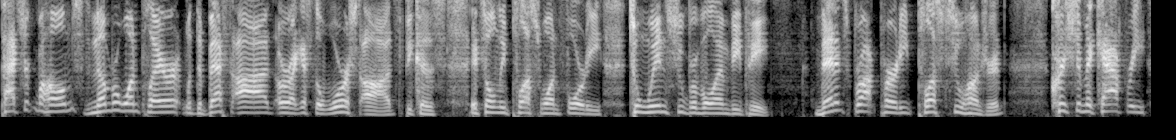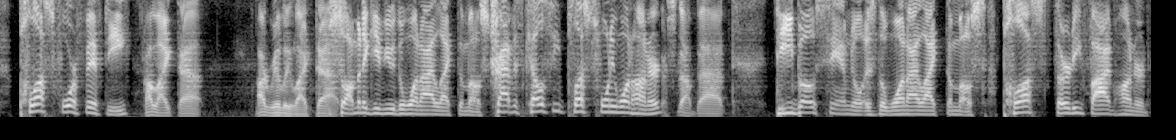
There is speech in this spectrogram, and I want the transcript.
Patrick Mahomes, the number one player with the best odds, or I guess the worst odds, because it's only plus one forty to win Super Bowl MVP. Then it's Brock Purdy plus two hundred, Christian McCaffrey plus four fifty. I like that. I really like that. So I'm going to give you the one I like the most. Travis Kelce plus 2100. That's not bad. Deebo Samuel is the one I like the most, plus 3,500.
